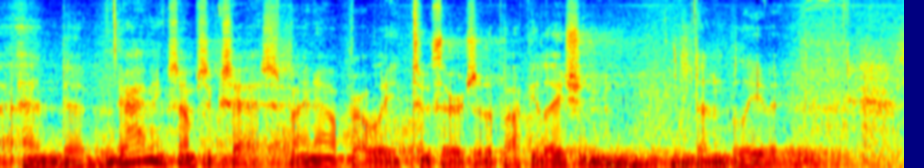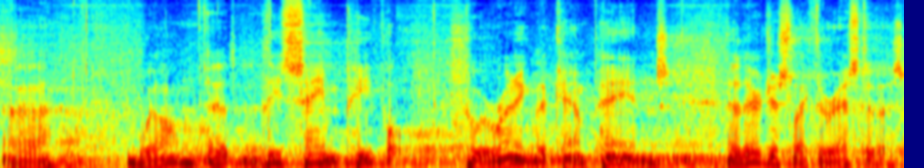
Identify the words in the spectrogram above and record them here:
Uh, and uh, they're having some success. By now, probably two thirds of the population doesn't believe it. Uh, well, uh, these same people who are running the campaigns, uh, they're just like the rest of us.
